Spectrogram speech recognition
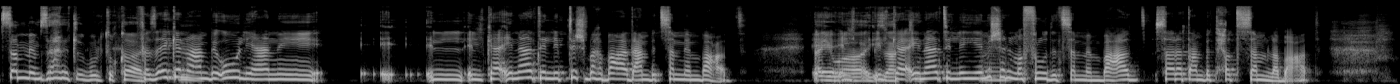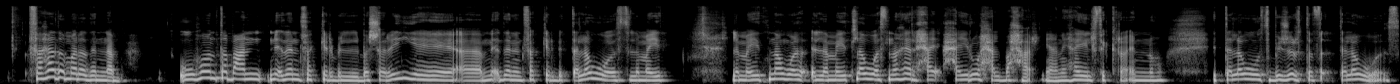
تسمم زهرة البرتقال. فزي كأنه عم بيقول يعني الكائنات اللي بتشبه بعض عم بتسمم بعض. أيوة الكائنات اللي هي مش المفروض تسمم بعض صارت عم بتحط سم لبعض. فهذا مرض النبع. وهون طبعا نقدر نفكر بالبشرية آه، بنقدر نفكر بالتلوث لما. لما يتنوث لما يتلوث نهر حي... حيروح البحر. يعني هاي الفكرة إنه التلوث بجر تلوث.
